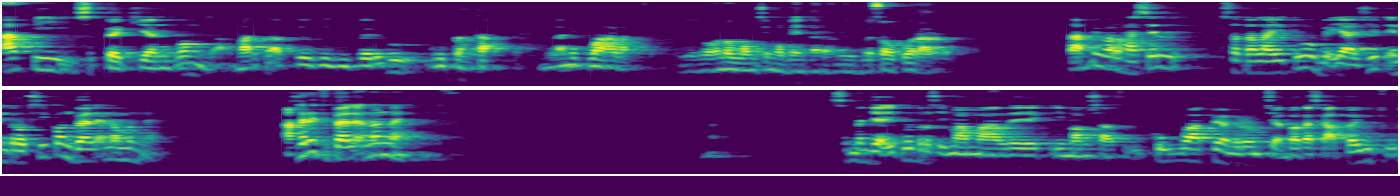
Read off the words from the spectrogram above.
Tapi sebagian wong ya, marka Abdul bin Zubair itu berubah Ka'bah, mulane kualat. Ya, ono wong sing komentar ini bahasa Quran. Tapi hasil setelah itu Mbak Yazid instruksi kon balik nomornya. Akhirnya dibalik nomornya. Nah, semenjak itu terus Imam Malik, Imam Syafi'i, kuwabe yang ngeron bakas Ka'bah itu.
